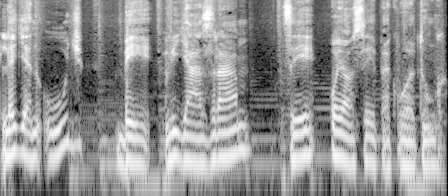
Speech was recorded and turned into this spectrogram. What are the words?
Legyen úgy. B. Vigyázz rám. C. Olyan szépek voltunk.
